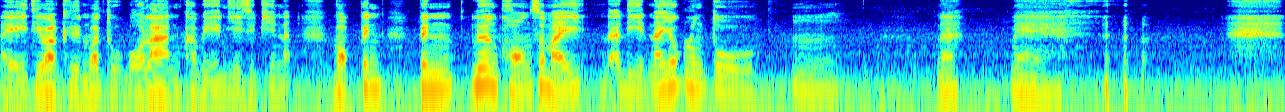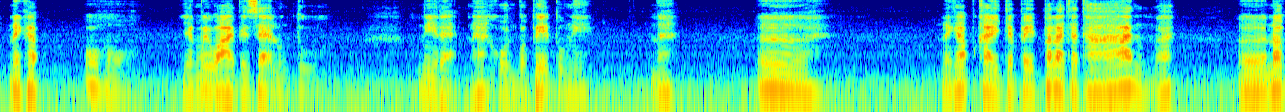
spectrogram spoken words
ไอ้ที่ว่าคืนวัตถุโบราณเขมรยี่สิบชิ้นนะบอกเป็นเป็นเรื่องของสมัยอดีตนายกลุงตู่นะแหมนะครับ โอ้โห ยังไม่วายไปแซะลุงตู่นี่แหละนะ คนประเภทพวกนี้นะ เออ นะครับ ใครจะไปพระราชทานนะ เออนอก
